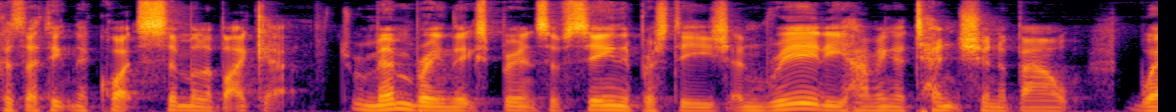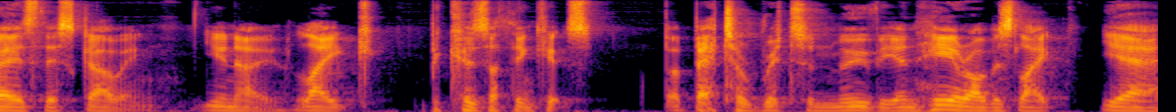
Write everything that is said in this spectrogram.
because I think they're quite similar. But I kept remembering the experience of seeing the Prestige and really having a tension about where's this going, you know, like because I think it's a better written movie. And here I was like, yeah,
